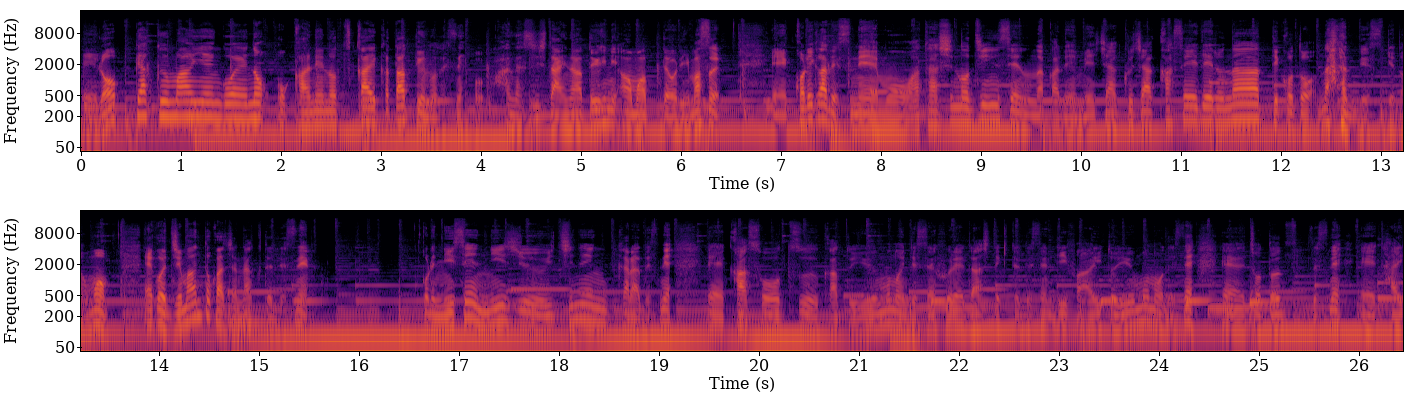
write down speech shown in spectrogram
600万円超えのお金の使い方っていうのをですね、お話ししたいなというふうに思っております。えー、これがですね、もう私の人生の中でめちゃくちゃ稼いでるなーってことなんですけども、えー、これ自慢とかじゃなくてですね、これ2021年からですね、えー、仮想通貨というものにですね、触れ出してきてですね、DeFi というものをですね、えー、ちょっとずつですね、えー、体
